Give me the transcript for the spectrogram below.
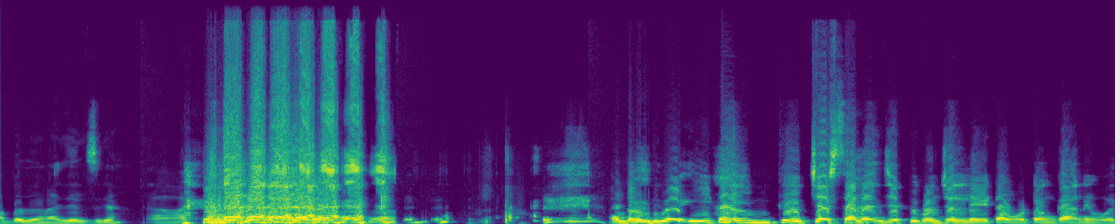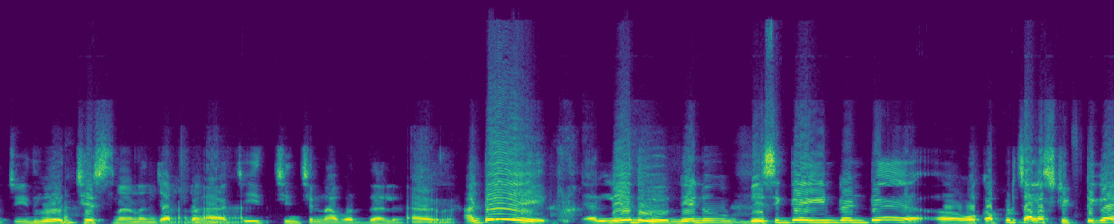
అబద్ధం నాకు తెలుసుగా. అంటే ఇదిగో ఈ టైం కి వచ్చేస్తానని చెప్పి కొంచెం లేట్ అవ్వటం కానివ్వచ్చు ఇదిగో వచ్చేస్తున్నానని చెప్పడం కావచ్చు ఈ చిన్న చిన్న అబద్ధాలు. అంటే లేదు నేను బేసిక్గా ఏంటంటే ఒకప్పుడు చాలా స్ట్రిక్ట్గా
